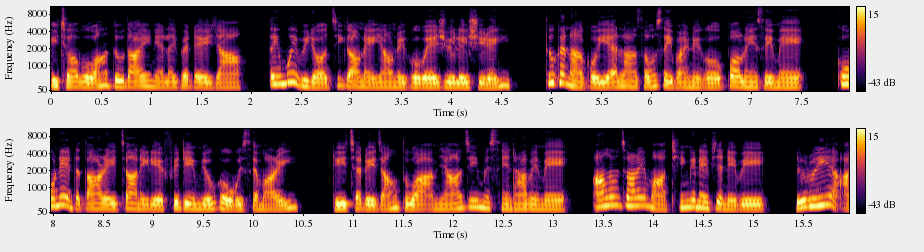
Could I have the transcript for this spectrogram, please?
အချို့ပေါ်ကသူသားရင်းနဲ့လိုက်ဖက်တဲ့အကြောင်းတိမ်မွေ့ပြီးတော့ကြည်ကောင်းတဲ့ရောင်းတွေကိုပဲရွေးလေးရှိတယ်သူခနာကိုရဲ့အလားဆုံးစိတ်ပိုင်းတွေကိုပေါ်လွင်စေမဲ့ ကိုနဲ့တသားလေးကြနေတဲ့ fitting မျိုးကိုဝစ်စင်ပါတယ်ဒီချက်တွေကြောင့်သူဟာအများကြီးမစင်ထားပေမဲ့အားလုံးကြားထဲမှာထင်းကနေဖြစ်နေပြီးလူတွေရဲ့အာ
